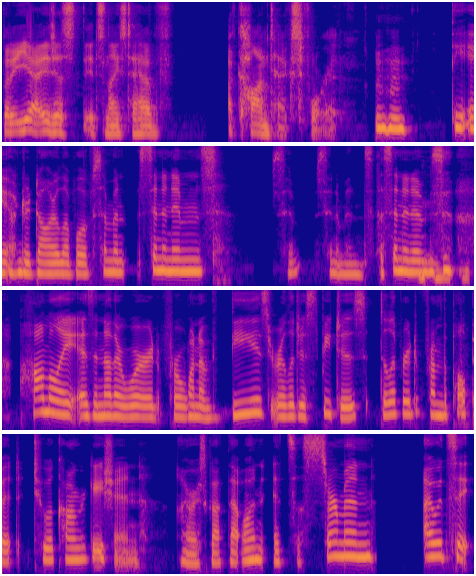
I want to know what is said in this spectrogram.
but yeah, it just it's nice to have a context for it. hmm The eight hundred dollar level of syn- synonyms. Syn- synonyms. Uh, synonyms. Homily is another word for one of these religious speeches delivered from the pulpit to a congregation. Iris got that one. It's a sermon. I would say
